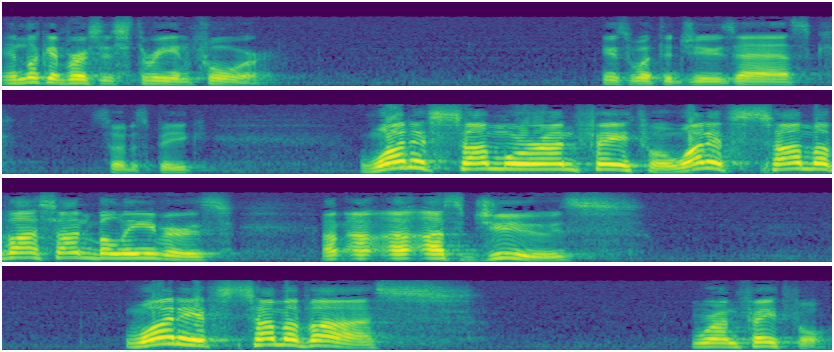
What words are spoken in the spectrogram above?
And look at verses 3 and 4. Here's what the Jews ask, so to speak. What if some were unfaithful? What if some of us unbelievers, uh, uh, uh, us Jews, what if some of us were unfaithful?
